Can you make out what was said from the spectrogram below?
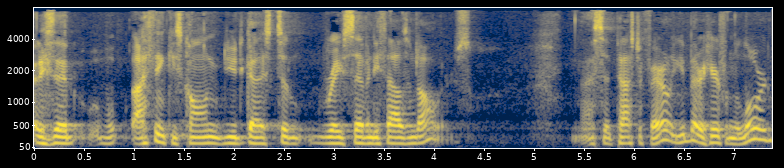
and he said, well, I think he's calling you guys to raise $70,000. I said, Pastor Farrell, you better hear from the Lord.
